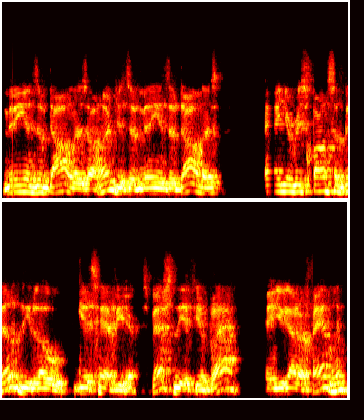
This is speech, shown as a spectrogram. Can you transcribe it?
millions of dollars or hundreds of millions of dollars, and your responsibility load gets heavier, especially if you're black and you got a family,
